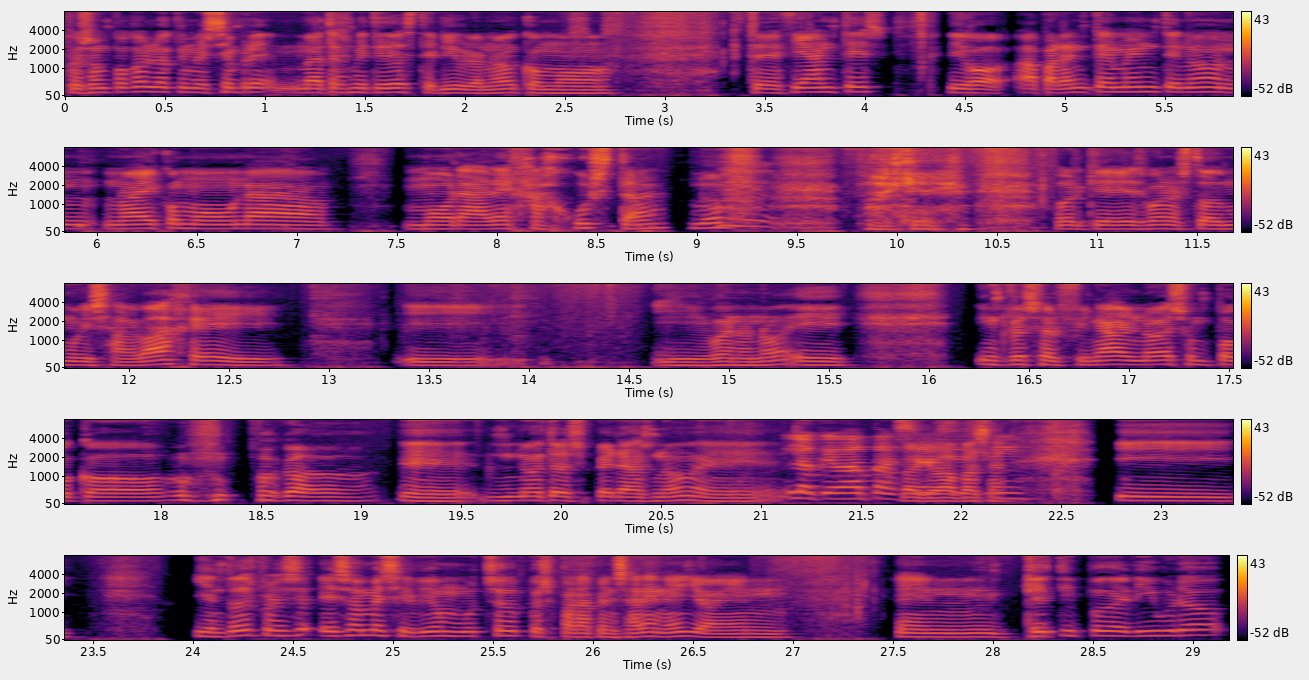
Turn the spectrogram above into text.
pues un poco lo que me siempre me ha transmitido este libro, ¿no? Como te decía antes, digo, aparentemente no, no hay como una moraleja justa, ¿no? Mm. Porque, porque es bueno, es todo muy salvaje y, y, bueno, ¿no? Y incluso el final, ¿no? Es un poco, un poco, eh, no te esperas, ¿no? Eh, lo que va a pasar. va a pasar. Y, y entonces pues eso, me sirvió mucho pues para pensar en ello, en, en qué tipo de libro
